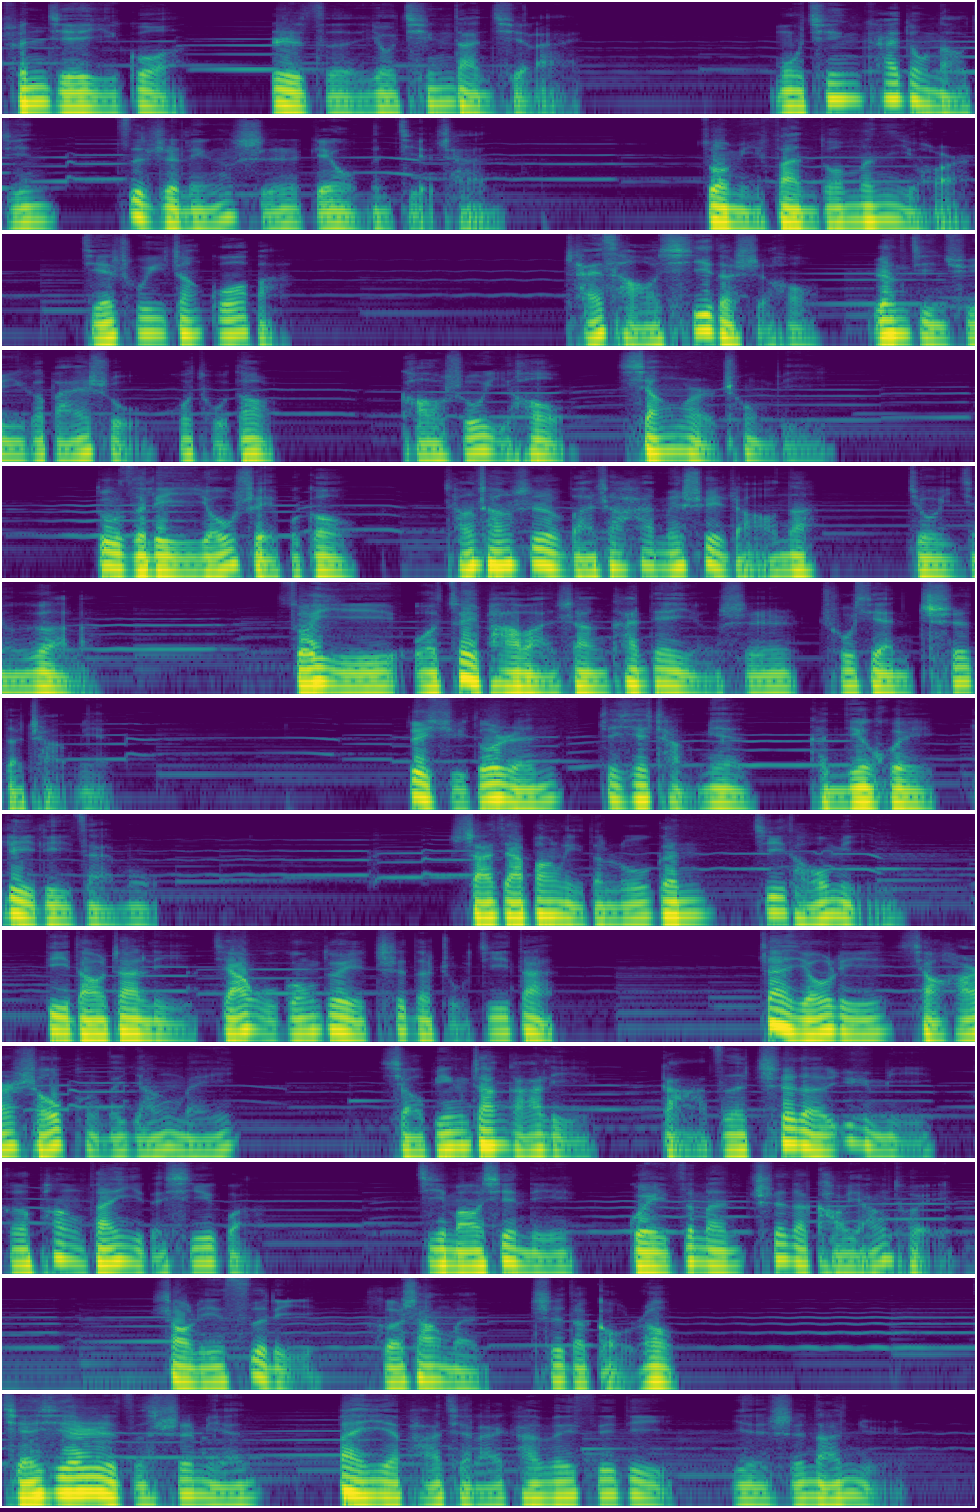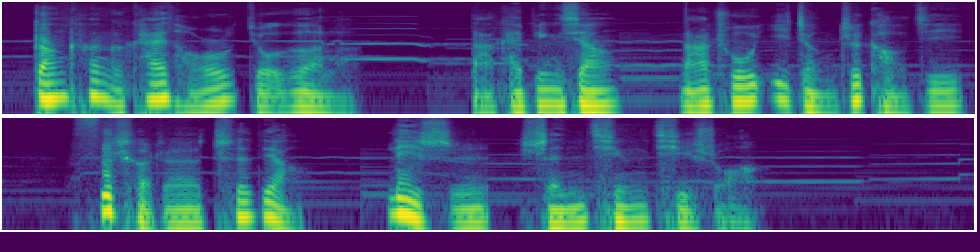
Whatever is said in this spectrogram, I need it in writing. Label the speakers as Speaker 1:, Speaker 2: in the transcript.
Speaker 1: 春节一过，日子又清淡起来。母亲开动脑筋，自制零食给我们解馋。做米饭多焖一会儿，结出一张锅巴。柴草稀的时候，扔进去一个白薯或土豆，烤熟以后香味冲鼻。肚子里油水不够，常常是晚上还没睡着呢，就已经饿了。所以我最怕晚上看电影时出现吃的场面。对许多人，这些场面肯定会历历在目。沙家浜里的芦根鸡头米，地道战里甲午工队吃的煮鸡蛋，战友里小孩手捧的杨梅，小兵张嘎里嘎子吃的玉米和胖翻译的西瓜，鸡毛信里鬼子们吃的烤羊腿，少林寺里和尚们吃的狗肉。前些日子失眠。半夜爬起来看 VCD，饮食男女，刚看个开头就饿了，打开冰箱拿出一整只烤鸡，撕扯着吃掉，立时神清气爽，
